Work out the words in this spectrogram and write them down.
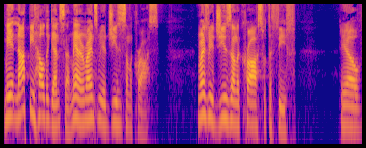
May it not be held against them. Man, it reminds me of Jesus on the cross. It reminds me of Jesus on the cross with the thief. You know,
